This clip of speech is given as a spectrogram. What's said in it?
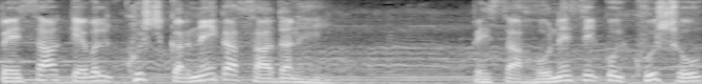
पैसा केवल खुश करने का साधन है। पैसा होने से कोई खुश हो,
